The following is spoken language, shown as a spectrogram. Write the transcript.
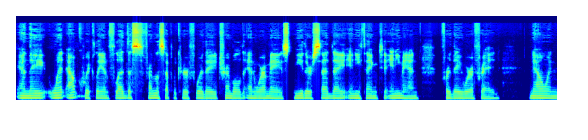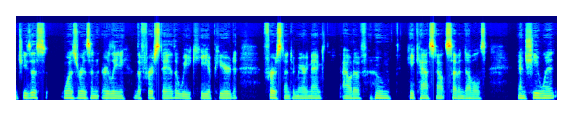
And they went out quickly and fled this from the sepulchre, for they trembled and were amazed. Neither said they anything to any man, for they were afraid. Now, when Jesus was risen early the first day of the week, he appeared first unto Mary Magdalene, out of whom he cast out seven devils. And she went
